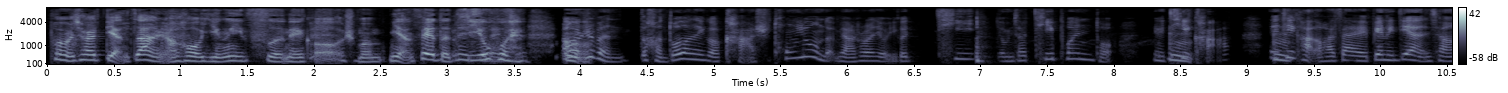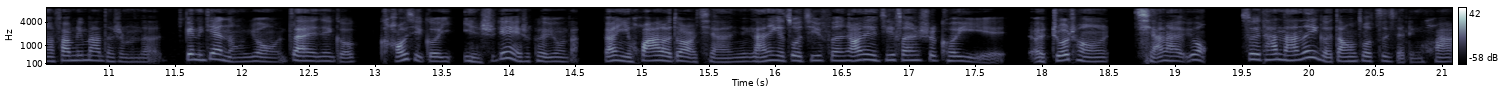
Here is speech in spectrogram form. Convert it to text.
朋友圈点赞，然后赢一次那个什么免费的机会。然后嗯日本很多的那个卡是通用的，比方说有一个 T，我们叫 T point，那个 T 嗯卡。那 T 卡的话，在便利店，像 Family Mart 什么的便利店能用，在那个好几个饮食店也是可以用的。然后你花了多少钱，你拿那个做积分，然后那个积分是可以呃折成钱来用，所以他拿那个当做自己的零花。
